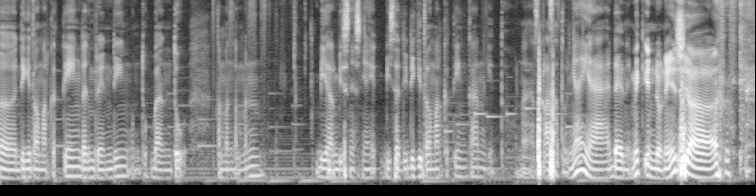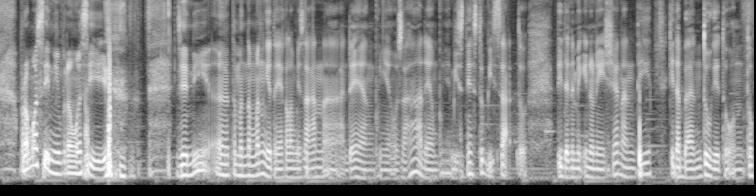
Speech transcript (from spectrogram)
uh, digital marketing dan branding untuk bantu teman-teman biar bisnisnya bisa di digital marketing kan gitu. Nah salah satunya ya Dynamic Indonesia. promosi nih promosi. Jadi uh, teman-teman gitu ya kalau misalkan uh, ada yang punya usaha, ada yang punya bisnis tuh bisa tuh di Dynamic Indonesia nanti kita bantu gitu untuk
